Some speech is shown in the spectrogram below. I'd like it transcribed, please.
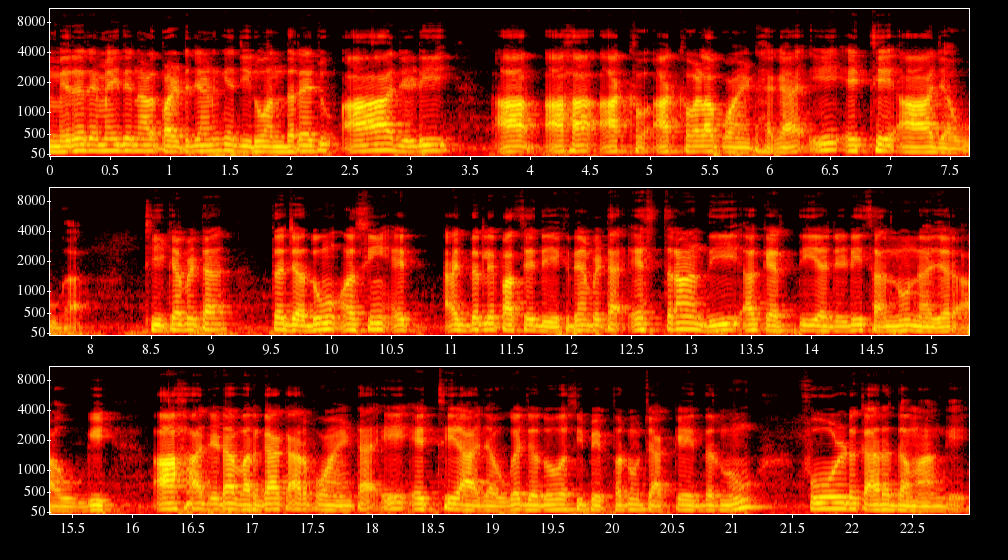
ਮਿਰਰ ਇਮੇਜ ਦੇ ਨਾਲ ਪਲਟ ਜਾਣਗੀਆਂ, ਜ਼ੀਰੋ ਅੰਦਰ ਹੈ ਜੋ। ਆ ਜਿਹੜੀ ਆ ਆਹ ਅੱਖ ਅੱਖ ਵਾਲਾ ਪੁਆਇੰਟ ਹੈਗਾ, ਇਹ ਇੱਥੇ ਆ ਜਾਊਗਾ। ਠੀਕ ਹੈ ਬੇਟਾ? ਤਾਂ ਜਦੋਂ ਅਸੀਂ ਇ- ਇੱਧਰਲੇ ਪਾਸੇ ਦੇਖਦੇ ਹਾਂ ਬੇਟਾ, ਇਸ ਤਰ੍ਹਾਂ ਦੀ ਆਕ੍ਰਿਤੀ ਹੈ ਜਿਹੜੀ ਸਾਨੂੰ ਨਜ਼ਰ ਆਊਗੀ। ਆਹ ਜਿਹੜਾ ਵਰਗਾਕਾਰ ਪੁਆਇੰਟ ਆ ਇਹ ਇੱਥੇ ਆ ਜਾਊਗਾ ਜਦੋਂ ਅਸੀਂ ਪੇਪਰ ਨੂੰ ਚੱਕ ਕੇ ਇੱਧਰ ਨੂੰ ਫੋਲਡ ਕਰ ਦਵਾਂਗੇ।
